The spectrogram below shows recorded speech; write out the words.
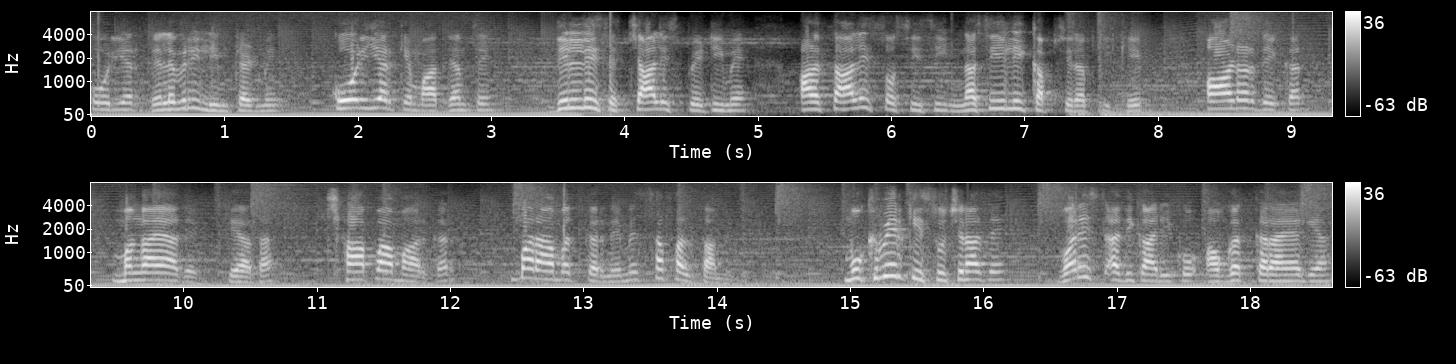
कोरियर डिलीवरी लिमिटेड में कोरियर के माध्यम से दिल्ली से 40 पेटी में 4800 सीसी नशीली कप सिरप की खेप ऑर्डर देकर मंगाया गया था। छापा मारकर बरामद करने में सफलता मिली। मुखबिर की सूचना से वरिष्ठ अधिकारी को अवगत कराया गया।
